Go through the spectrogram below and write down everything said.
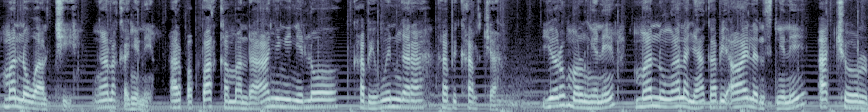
mano walchi ngala ka ngene arpa parka manda anyingi ni lo kabi wingara kabi culture. Yoro mol ngene manu ngala nya kabi islands ngene achol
